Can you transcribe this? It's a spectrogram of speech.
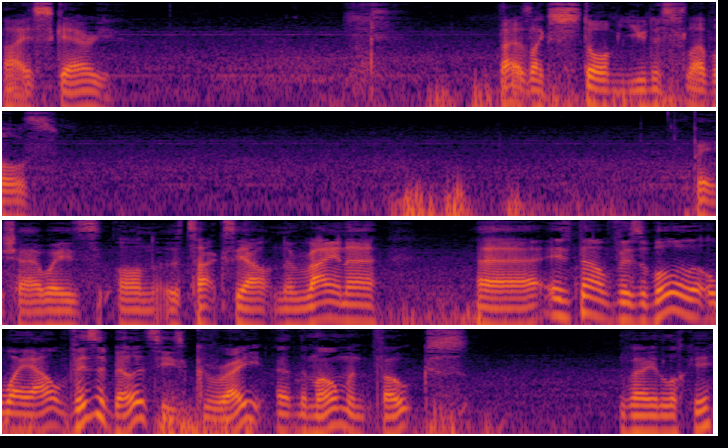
That is scary. That is like Storm Eunice levels. British Airways on the taxi out, and the Ryanair uh, is now visible a little way out. Visibility is great at the moment, folks. Very lucky.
